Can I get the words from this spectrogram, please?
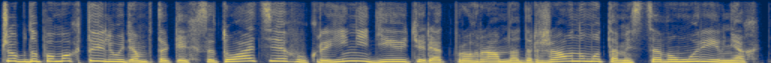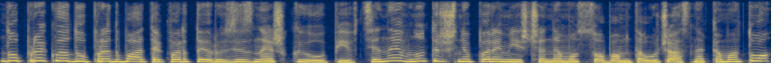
Щоб допомогти людям в таких ситуаціях, в Україні діють ряд програм на державному та місцевому рівнях. До прикладу, придбати квартиру зі знижкою у півціни внутрішньо переміщеним особам та учасникам АТО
